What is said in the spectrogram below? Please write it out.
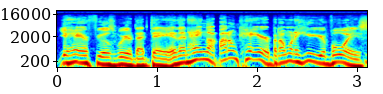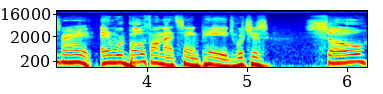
your hair feels weird that day and then hang up. I don't care, but I want to hear your voice. Right. And we're both on that same page, which is so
